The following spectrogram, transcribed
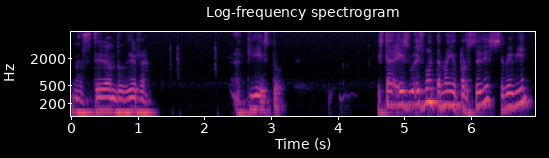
nos esté dando guerra. Aquí esto. Está, es, es buen tamaño para ustedes, ¿se ve bien?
